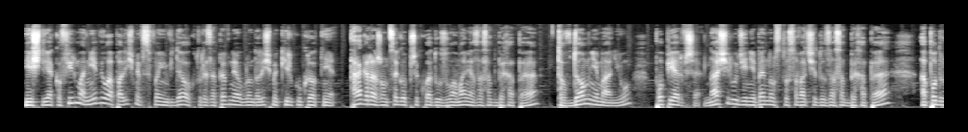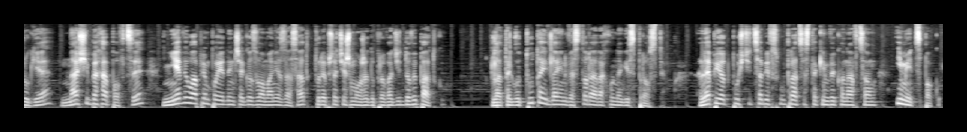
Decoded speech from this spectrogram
Jeśli jako firma nie wyłapaliśmy w swoim wideo, które zapewne oglądaliśmy kilkukrotnie, tak rażącego przykładu złamania zasad BHP, to w domniemaniu po pierwsze, nasi ludzie nie będą stosować się do zasad BHP, a po drugie, nasi BHP-owcy nie wyłapią pojedynczego złamania zasad, które przecież może doprowadzić do wypadku. Dlatego tutaj dla inwestora rachunek jest prosty. Lepiej odpuścić sobie współpracę z takim wykonawcą i mieć spokój.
